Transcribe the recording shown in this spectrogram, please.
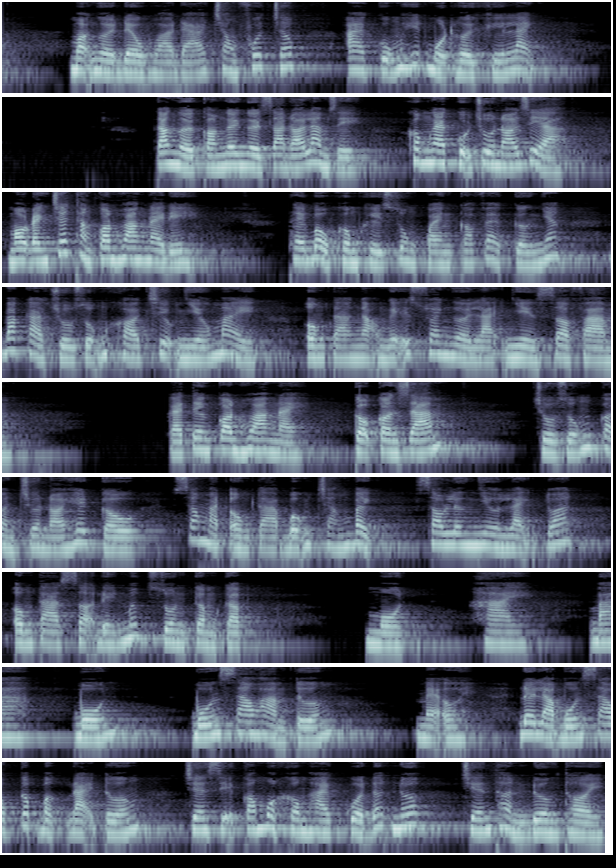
Mọi người đều hóa đá trong phút chốc, ai cũng hít một hơi khí lạnh. Các người còn ngây người ra đó làm gì? Không nghe cụ chú nói gì à? Mau đánh chết thằng con hoang này đi. Thấy bầu không khí xung quanh có vẻ cứng nhắc, bác cả chú Dũng khó chịu nhíu mày. Ông ta ngạo nghễ xoay người lại nhìn sở phàm. Cái tên con hoang này, cậu còn dám? Chú Dũng còn chưa nói hết câu, sắc mặt ông ta bỗng trắng bệch, sau lưng như lạnh toát, ông ta sợ đến mức run cầm cập. Một, hai, ba, bốn. Bốn sao hàm tướng. Mẹ ơi, đây là bốn sao cấp bậc đại tướng, chiến sĩ có một không hai của đất nước, chiến thần đương thời.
